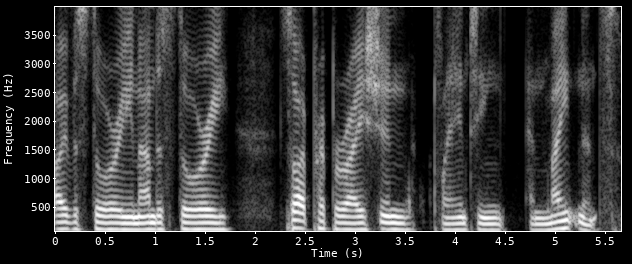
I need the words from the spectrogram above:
overstory and understory, site preparation, planting and maintenance.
